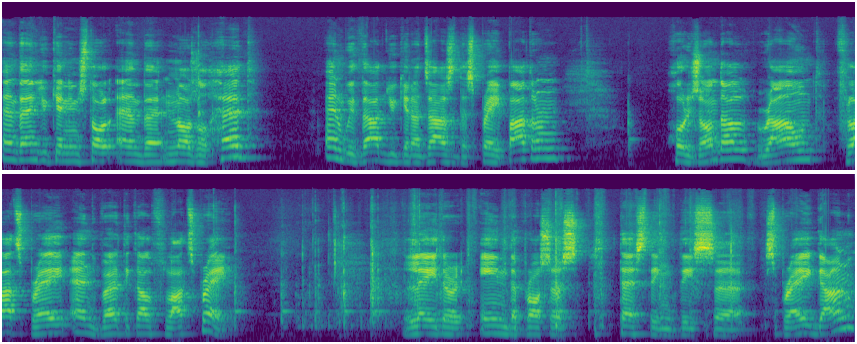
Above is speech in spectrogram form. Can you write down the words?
And then you can install and the nozzle head and with that you can adjust the spray pattern horizontal, round, flat spray and vertical flat spray. Later in the process testing this uh, spray gun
